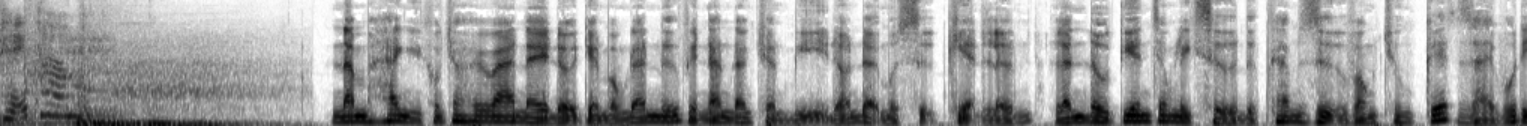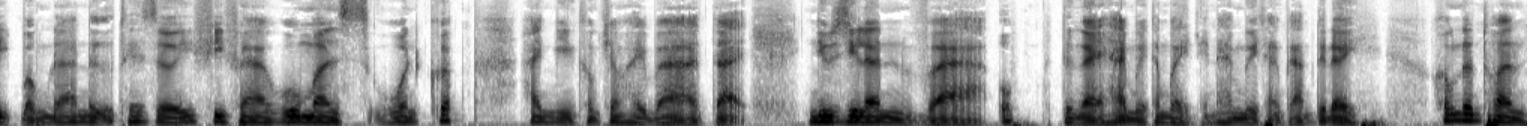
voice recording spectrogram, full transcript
thể thao Năm 2023 này, đội tuyển bóng đá nữ Việt Nam đang chuẩn bị đón đợi một sự kiện lớn. Lần đầu tiên trong lịch sử được tham dự vòng chung kết giải vô địch bóng đá nữ thế giới FIFA Women's World Cup 2023 tại New Zealand và Úc từ ngày 20 tháng 7 đến 20 tháng 8 tới đây. Không đơn thuần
